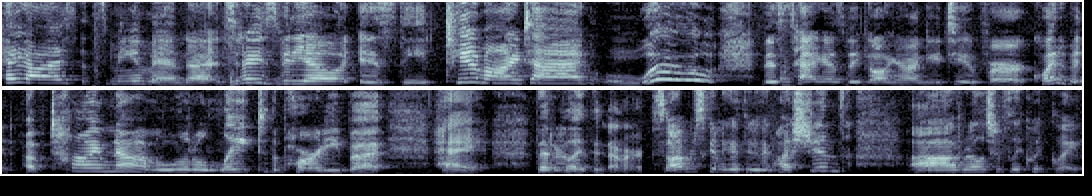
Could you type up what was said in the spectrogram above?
Hey guys, it's me Amanda and today's video is the TMI tag. Woo! This tag has been going around YouTube for quite a bit of time now. I'm a little late to the party, but hey, better late than never. So I'm just going to go through the questions uh, relatively quickly.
